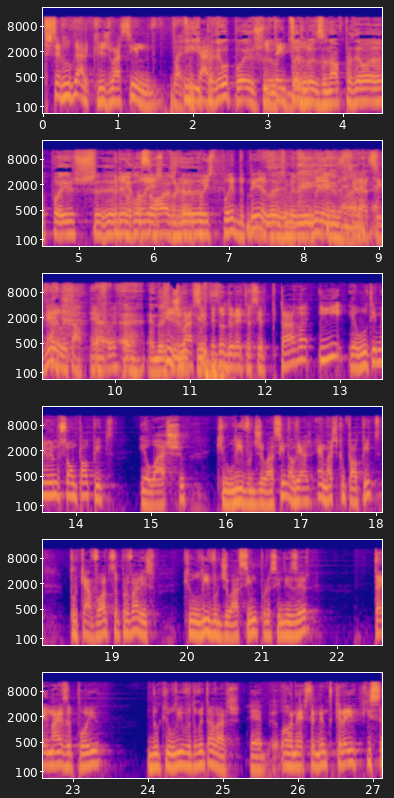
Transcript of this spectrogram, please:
Terceiro lugar, que Joacine vai E ficar. perdeu apoios. E tem Em todo- 2019 perdeu apoios eh, Perdeu em relação apoios, aos perdeu de apoios depois de peso, 2015, figuras da não é? sociedade civil e tal. É, foi, foi. Eh, em Que Joacim 2015. tem todo o direito a ser deputada e a última é mesmo só um palpite. Eu acho que o livro de Joacim, aliás, é mais do que um palpite, porque há votos a provar isso, que o livro de Joacim, por assim dizer, tem mais apoio do que o livro de Rui Tavares. É, honestamente, creio que, isso,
